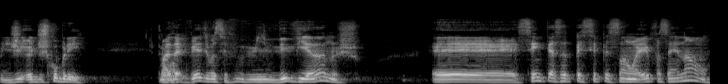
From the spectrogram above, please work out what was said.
eu descobri. Mas às vezes você vi- vive anos é, sem ter essa percepção. Aí falo assim, não.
